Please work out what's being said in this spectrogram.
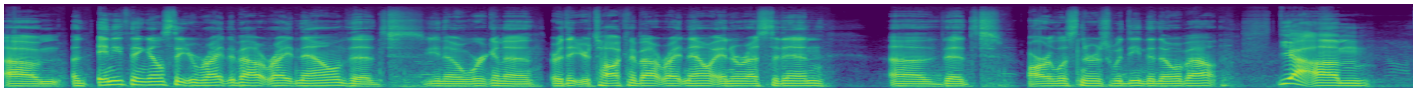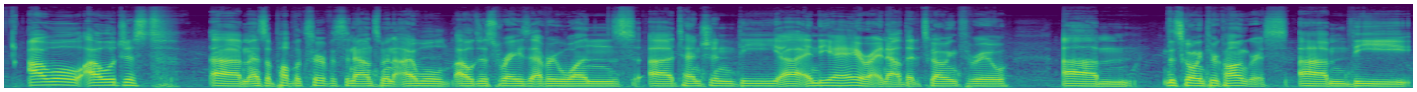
Um, anything else that you're writing about right now that you know we're gonna or that you're talking about right now, interested in uh, that our listeners would need to know about? Yeah, um, I will. I will just um, as a public service announcement. I will. I will just raise everyone's uh, attention. The uh, NDAA right now that it's going through. Um, that's going through Congress. Um, the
